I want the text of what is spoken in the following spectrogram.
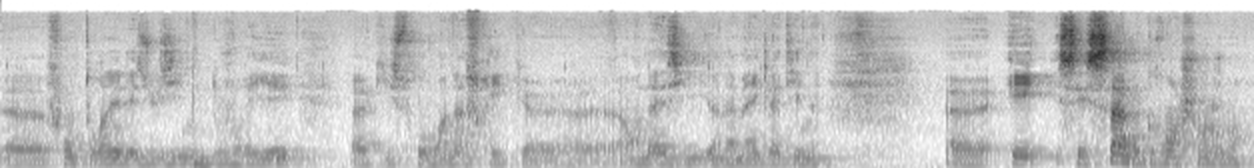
euh, font tourner des usines d'ouvriers qui se trouvent en Afrique, en Asie, en Amérique latine. et c'est ça le grand changement.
